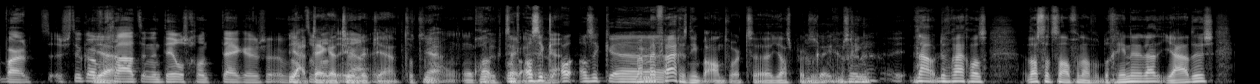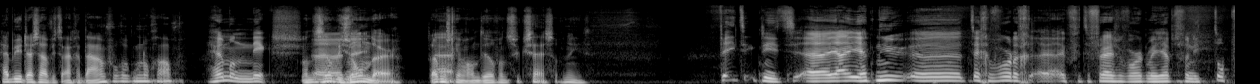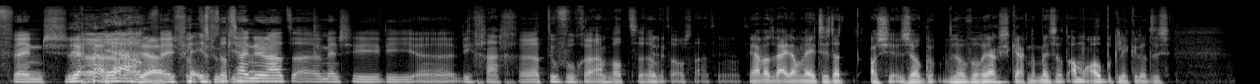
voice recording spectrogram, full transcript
waar het een stuk over Ja. gaat en een deel is gewoon zo, wat- Ja, taggen natuurlijk. Ja, ja. tot een Ja. ongeluk Want, want als ik... Als ik eh, Maar mijn vraag is niet beantwoord, eh, Jasper. Dus misschien... Nou, de vraag was, was dat al vanaf het begin inderdaad? Ja dus. Hebben jullie daar zelf iets aan gedaan, vroeg ik me nog af? Helemaal niks. Want het is heel Eh, bijzonder. Dat is ook Eh, misschien wel een deel van het succes, of niet? Weet ik niet. Eh, ja, je hebt nu eh, tegenwoordig, eh, ik vind het een vreselijk woord, maar je hebt van die topfans Ja. eh, Ja. op Ja. Facebook. Dus Facebook, dat ja. zijn inderdaad mensen die, die, eh, die graag toevoegen aan wat, eh, wat er al staat. Inderdaad. Ja, wat wij dan weten is dat als je zo, zoveel reacties krijgt, dat mensen dat allemaal openklikken. Dat is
